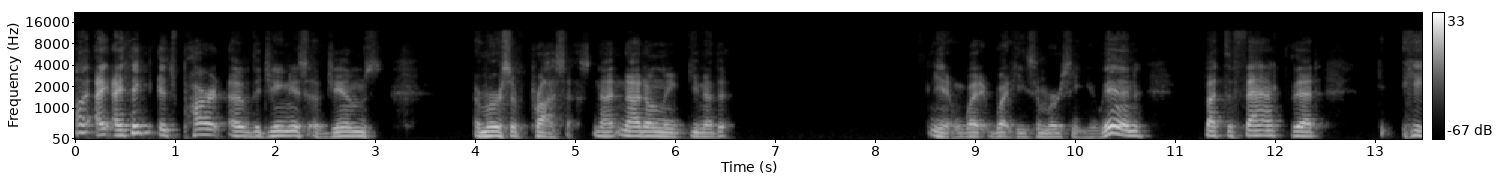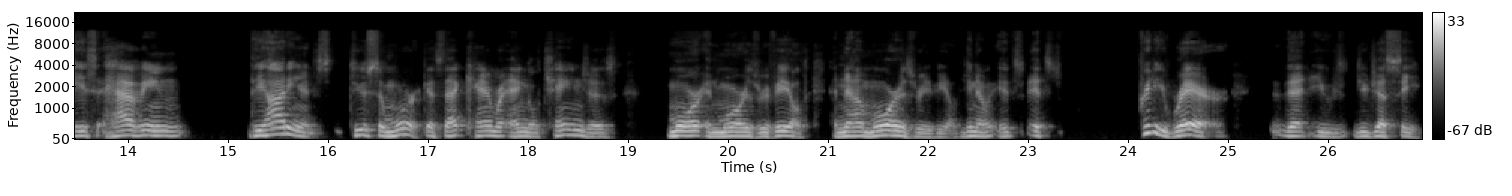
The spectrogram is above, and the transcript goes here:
I, I think it's part of the genius of Jim's immersive process. Not not only you know the you know what what he's immersing you in but the fact that he's having the audience do some work as that camera angle changes more and more is revealed and now more is revealed you know it's it's pretty rare that you you just see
